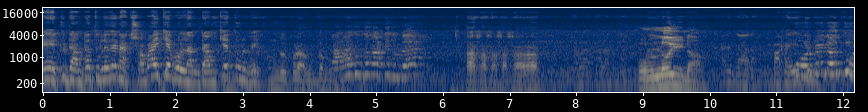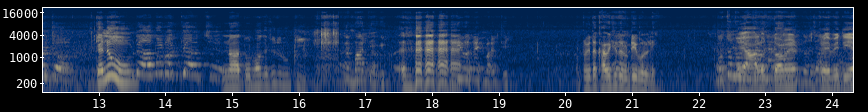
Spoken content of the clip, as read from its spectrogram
এ একটু ডামটা তুলে দে না সবাইকে বললাম ডাম কে তুলবে? সুন্দর করে আলুর দম হা হা হা হা হা। দাঁড়া, দাঁড়া। না। আরে দাঁড়া। করবে না তো ওইটা কেন আমার ভাগ্যে আছে। না তোর ভাগে শুধু রুটি। বাটি। কি বলে বাটি। তুই তো খাবি শুধু রুটি বললি। এই আলুর দমের গ্রেভি দিয়ে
